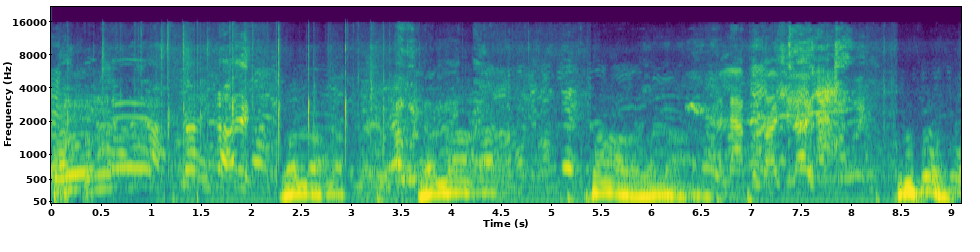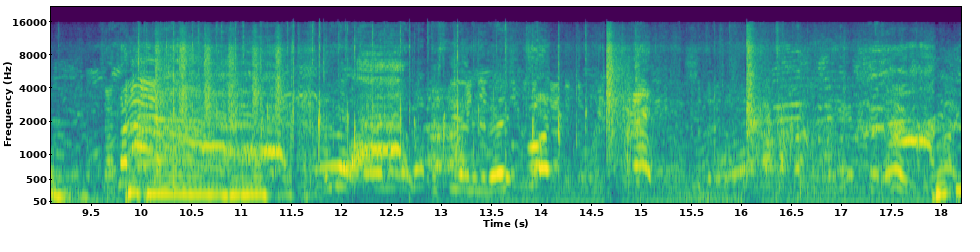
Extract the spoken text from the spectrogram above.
Baru. Wala. Wala. Foul. Wala. Terus. Twenty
